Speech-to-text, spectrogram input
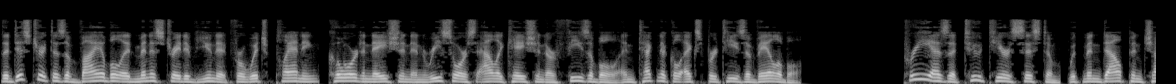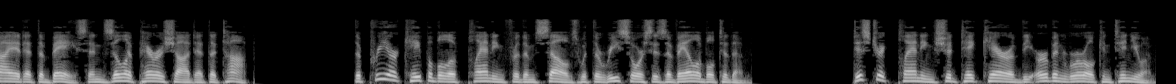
the district is a viable administrative unit for which planning, coordination and resource allocation are feasible and technical expertise available. PRI as a two-tier system, with Mandal Panchayat at the base and Zilla Parishad at the top. The PRI are capable of planning for themselves with the resources available to them. District planning should take care of the urban-rural continuum.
